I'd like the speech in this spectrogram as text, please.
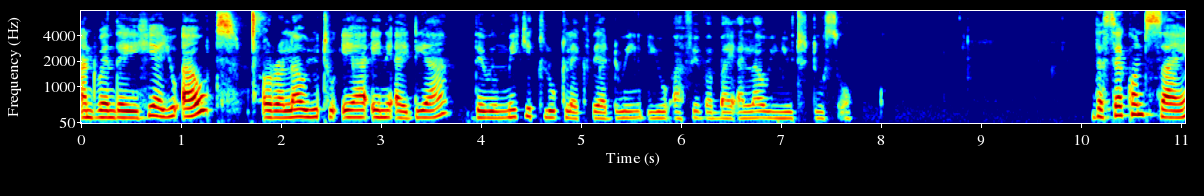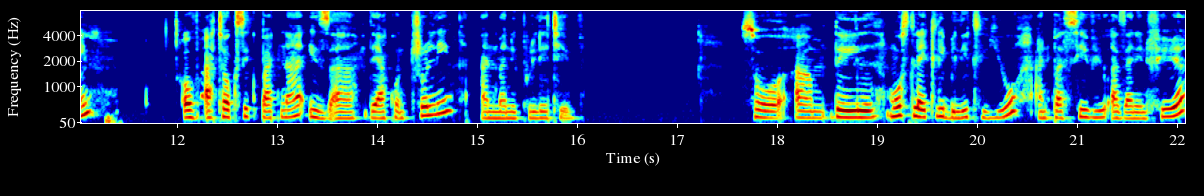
And when they hear you out or allow you to air any idea, they will make it look like they are doing you a favor by allowing you to do so. The second sign of a toxic partner is uh, they are controlling and manipulative. So um, they'll most likely belittle you and perceive you as an inferior.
